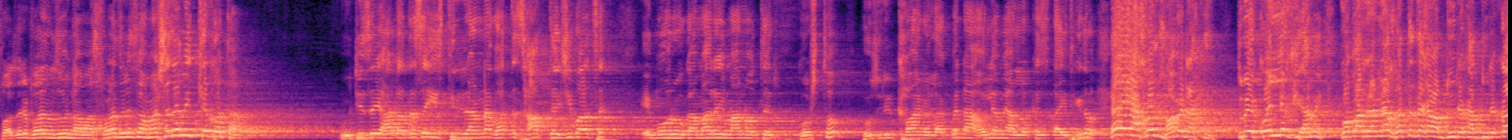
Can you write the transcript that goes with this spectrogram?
ফজরে ফজর নামাজ পড়া ধরেছে, আমার সাথে মিথ্যে কথা। উঠে যে হাঁটাতেছে স্ত্রী রান্না ঘরতে ঝাঁপ দেয়ছি বলছে এই মোরগ আমার, এই মানতের গোস্ত, হুজুরির খাওয়ানো লাগবে, না হলে আমি আল্লাহর কাছে দায়ী থেকে দেবো। এই, এখন হবে নাকি তুমি এ করলে কি? আমি কবার রান্না ঘরতে দেখালাম, দুই টাকা দুই টাকা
